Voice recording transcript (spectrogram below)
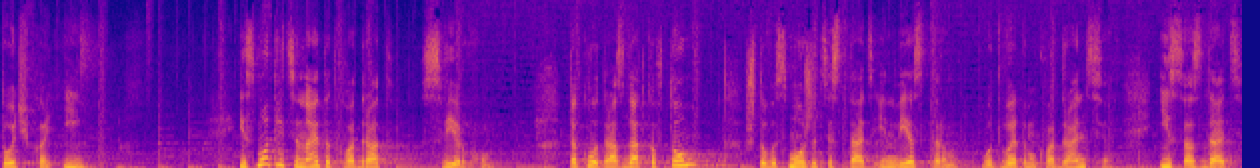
точка И. И смотрите на этот квадрат сверху. Так вот, разгадка в том, что вы сможете стать инвестором вот в этом квадранте и создать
